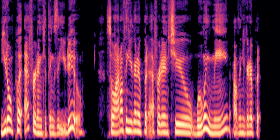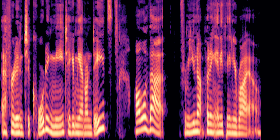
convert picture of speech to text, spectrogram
you don't put effort into things that you do. So I don't think you're going to put effort into wooing me. I don't think you're going to put effort into courting me, taking me out on dates. All of that from you not putting anything in your bio.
